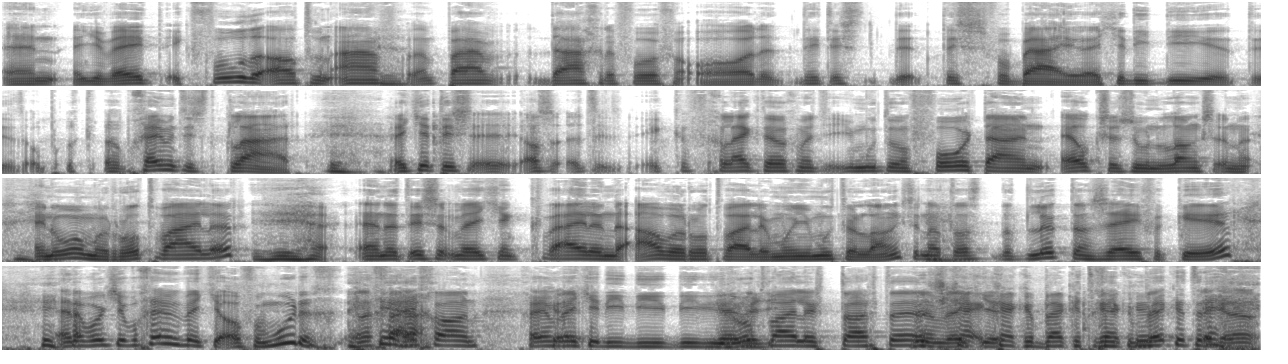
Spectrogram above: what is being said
En je weet, ik voelde al toen aan, Ja. een paar dagen ervoor van... oh, dit, dit is, dit, is voorbij, weet je. Die, die, dit- op, op een gegeven moment is het klaar. Ja. Weet je, het is, eh, als, het, ik vergelijk het heel erg met... je moet door een voortuin elk seizoen langs een enorme Rottweiler... Ja. En het is een beetje een kwijlende oude Rottweiler, maar je moet er langs. En dat, was, dat lukt dan zeven keer. En dan word je op een gegeven moment een beetje overmoedig. En dan ga je gewoon ga je een beetje die, die, die, die Rottweiler tarten. een beetje gekke bekken trekken. bekken trekken.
